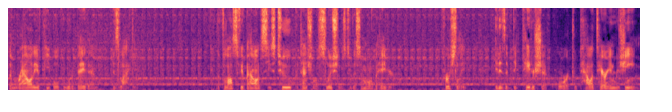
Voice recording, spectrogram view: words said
the morality of people who would obey them is lacking. The philosophy of balance sees two potential solutions to this immoral behavior. Firstly, it is a dictatorship or totalitarian regime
